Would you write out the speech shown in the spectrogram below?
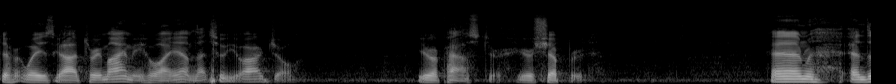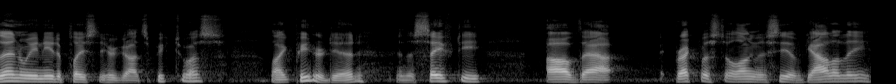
different ways, God, to remind me who I am. That's who you are, Joe. You're a pastor. You're a shepherd. And, and then we need a place to hear God speak to us, like Peter did, in the safety of that breakfast along the Sea of Galilee.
